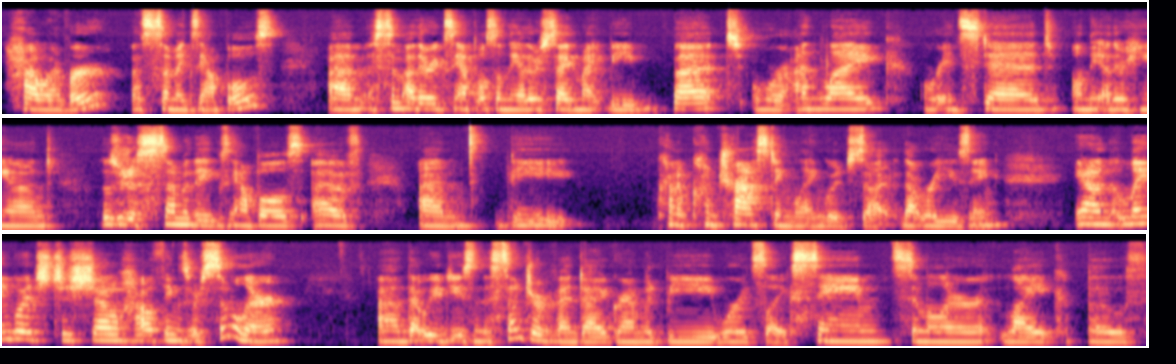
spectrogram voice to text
however, as some examples. Um, some other examples on the other side might be but or unlike or instead. On the other hand, those are just some of the examples of um, the kind of contrasting language that, that we're using. And language to show how things are similar um, that we'd use in the center of a Venn diagram would be words like same, similar, like, both.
